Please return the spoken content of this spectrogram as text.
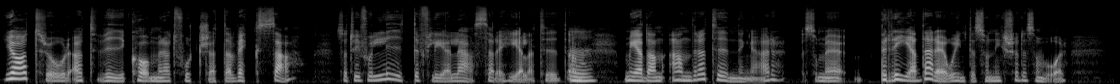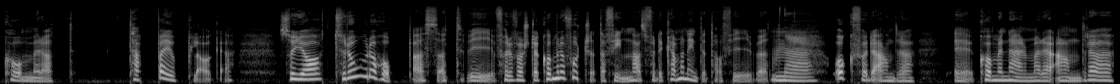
Jag tror att vi kommer att fortsätta växa så att vi får lite fler läsare hela tiden. Medan andra tidningar som är bredare och inte så nischade som vår kommer att tappa i upplaga. Så jag tror och hoppas att vi för det första kommer att fortsätta finnas, för det kan man inte ta för givet. Nej. Och för det andra eh, kommer närmare andra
